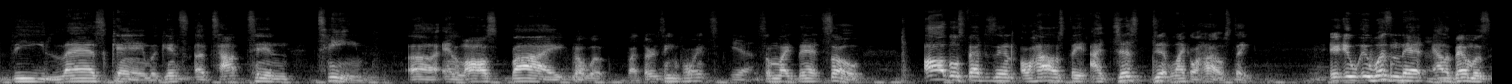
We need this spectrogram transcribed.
the last game against a top ten team, uh, and lost by no what by thirteen points. Yeah. something like that. So all those factors in Ohio State. I just didn't like Ohio State. It, it, it wasn't that Mm-hmm. Alabama's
